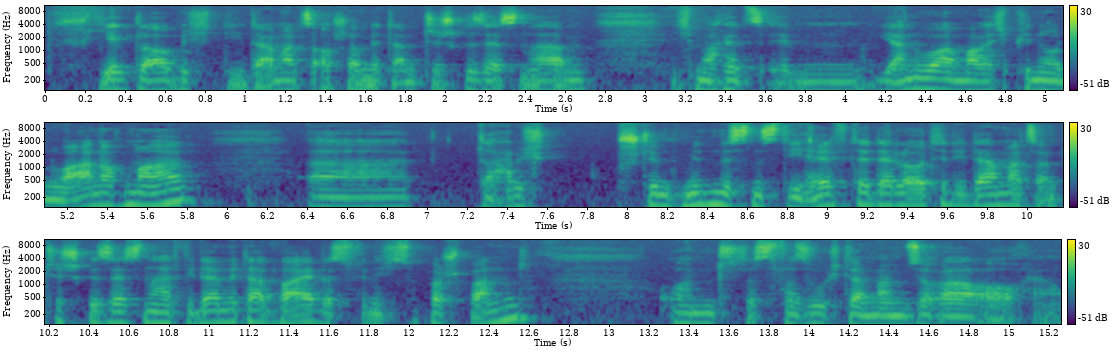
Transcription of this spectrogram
vier, glaube ich, die damals auch schon mit am Tisch gesessen haben. Ich mache jetzt im Januar mache ich Pinot Noir nochmal. Äh, da habe ich bestimmt mindestens die Hälfte der Leute, die damals am Tisch gesessen hat, wieder mit dabei. Das finde ich super spannend. Und das versuche ich dann beim Syrah auch, ja.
